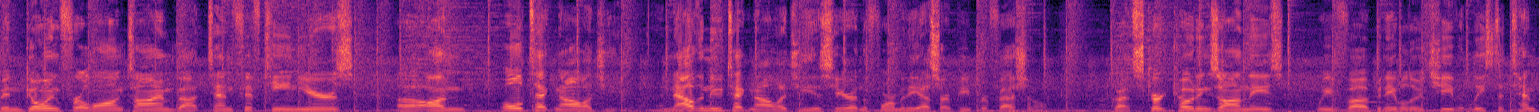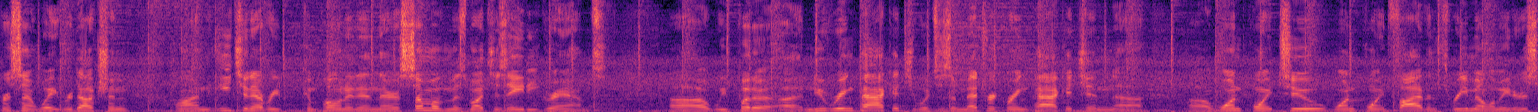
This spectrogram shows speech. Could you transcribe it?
been going for a long time, about 10, 15 years, uh, on old technology. And now the new technology is here in the form of the SRP Professional got skirt coatings on these. We've uh, been able to achieve at least a 10% weight reduction on each and every component in there, some of them as much as 80 grams. Uh, we put a, a, new ring package, which is a metric ring package in uh, uh 1.2, 1.5, and 3 millimeters,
